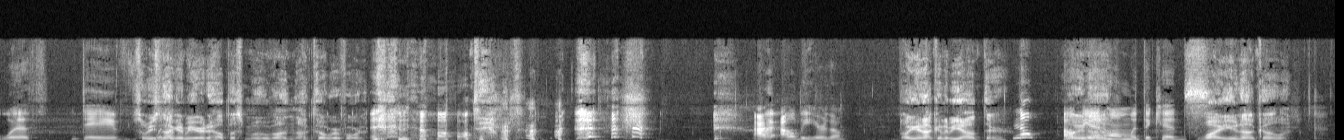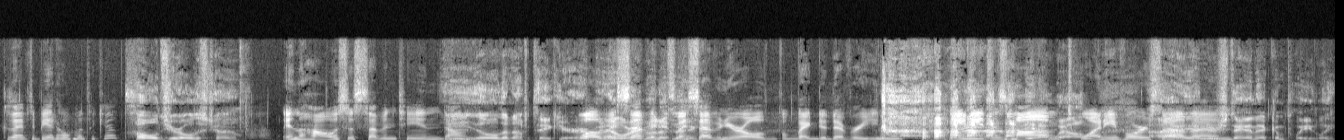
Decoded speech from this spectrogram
with Dave. So he's not going to be here to help us move on October 4th? I, I'll be here though. Oh, you're not going to be out there? Nope. I'll Why be at not? home with the kids. Why are you not going? Because I have to be at home with the kids. How old's your oldest child? In the house is 17. Down. He's old enough to take care of Well, everybody. my Don't worry seven, about a my thing. seven-year-old begged to differ. He, need, he needs his mom well, twenty-four I seven. understand that completely.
